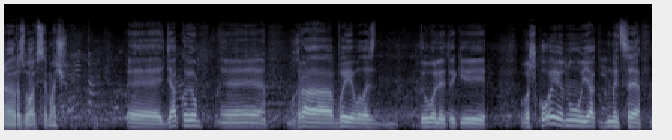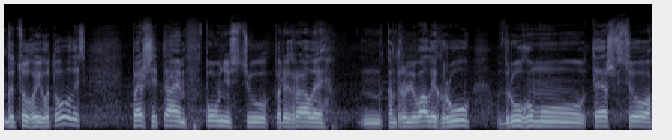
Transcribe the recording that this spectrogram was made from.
е, розвивався матч? Е, Дякую. Е, Гра виявилась доволі таки важкою. Ну, як ми це до цього і готувались. Перший тайм повністю переграли, контролювали гру. В другому теж все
